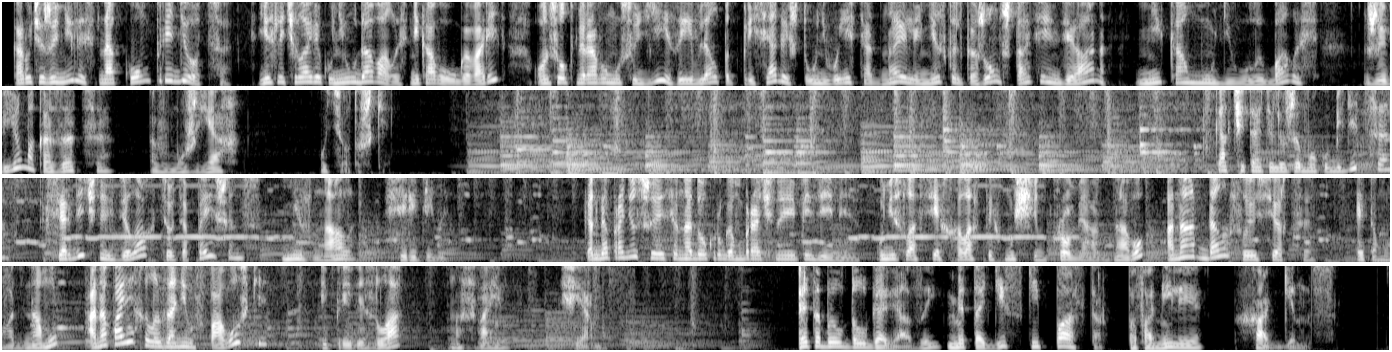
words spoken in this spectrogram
Короче, женились на ком придется. Если человеку не удавалось никого уговорить, он шел к мировому судье и заявлял под присягой, что у него есть одна или несколько жен в штате Индиана. Никому не улыбалось живьем оказаться в мужьях у тетушки. Как читатель уже мог убедиться, в сердечных делах тетя Пейшенс не знала середины. Когда пронесшаяся над округом брачная эпидемия унесла всех холостых мужчин, кроме одного, она отдала свое сердце этому одному, она поехала за ним в повозке и привезла на свою ферму. Это был долговязый методистский пастор по фамилии Хаггинс.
